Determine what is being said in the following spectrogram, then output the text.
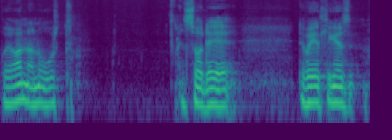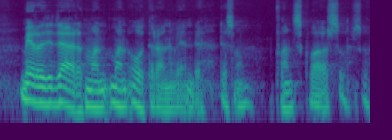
på en annan ort. Så det, det var egentligen mer det där att man, man återanvände det som fanns kvar. Så, så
